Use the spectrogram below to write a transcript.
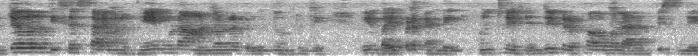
ఉద్యోగాలు తీసేస్తారేమన్న భయం కూడా ఆందోళన పెరుగుతూ ఉంటుంది. ఏం భయపడకండి. కొంచెం శని ప్రభావం వల్ల అనిపిస్తుంది.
